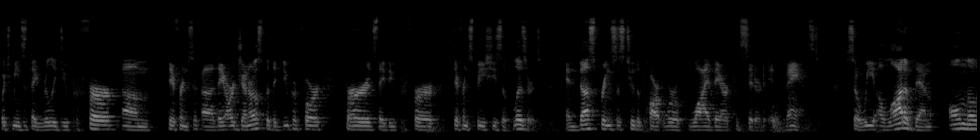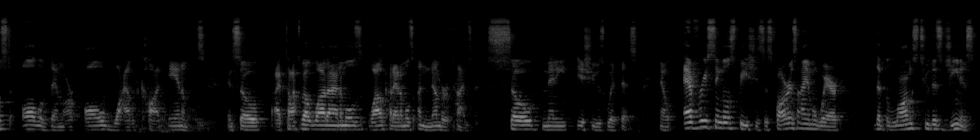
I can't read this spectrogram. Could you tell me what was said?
which means that they really do prefer um, different, uh, they are generalists, but they do prefer birds. They do prefer different species of lizards. And thus brings us to the part where why they are considered advanced. So we, a lot of them almost all of them are all wild caught animals. And so I've talked about wild animals, wild caught animals a number of times. So many issues with this. Now, every single species, as far as I am aware, that belongs to this genus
